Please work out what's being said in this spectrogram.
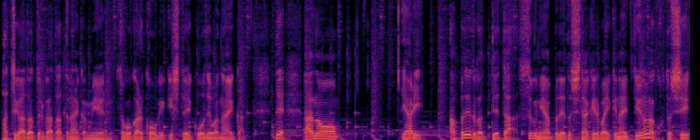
パッチが当たってるか当たってないか見える。そこから攻撃していこうではないか。であのやはりアップデートが出たすぐにアップデートしなければいけないっていうのが今年、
